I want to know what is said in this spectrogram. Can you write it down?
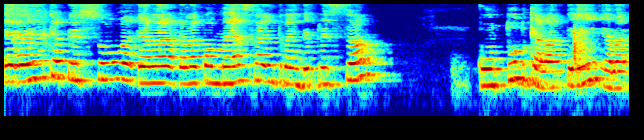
é, aí é que a pessoa ela, ela começa a entrar em depressão com tudo que ela tem, ela,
